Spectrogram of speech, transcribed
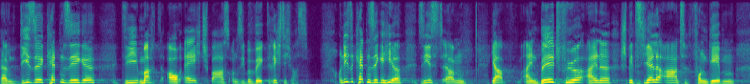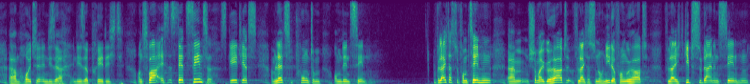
Ähm, diese Kettensäge, die macht auch echt Spaß und sie bewegt richtig was. Und diese Kettensäge hier, sie ist ähm, ja, ein Bild für eine spezielle Art von Geben ähm, heute in dieser, in dieser Predigt. Und zwar, es ist der Zehnte. Es geht jetzt am letzten Punkt um, um den Zehnten. Vielleicht hast du vom Zehnten ähm, schon mal gehört, vielleicht hast du noch nie davon gehört, vielleicht gibst du deinen Zehnten.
